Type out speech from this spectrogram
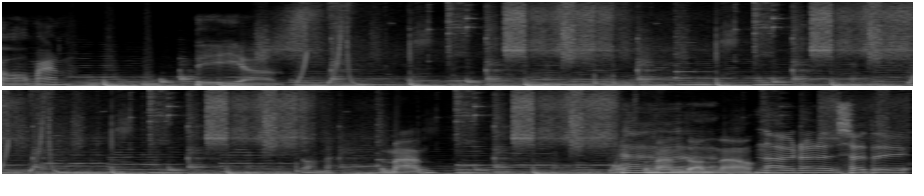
Oh man. The um Oh, no. The man. What's the man done Uh, now? No, no, no. So the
